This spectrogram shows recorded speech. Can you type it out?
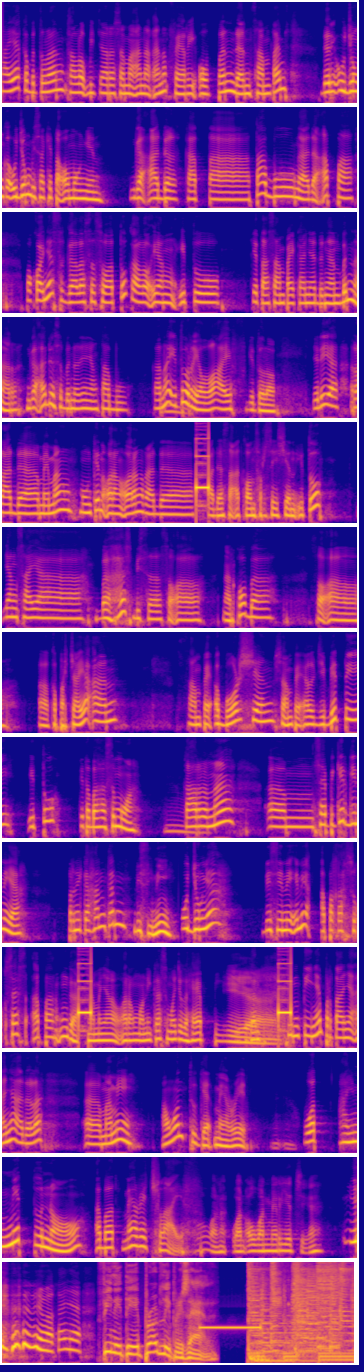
saya kebetulan kalau bicara sama anak-anak very open dan sometimes dari ujung ke ujung bisa kita omongin. Nggak ada kata tabu, nggak ada apa. Pokoknya segala sesuatu kalau yang itu kita sampaikannya dengan benar, nggak ada sebenarnya yang tabu. Karena itu real life gitu loh. Jadi ya rada memang mungkin orang-orang rada pada saat conversation itu yang saya bahas bisa soal narkoba, soal uh, kepercayaan, sampai abortion, sampai LGBT itu kita bahas semua. Hmm. Karena um, saya pikir gini ya, pernikahan kan di sini, ujungnya di sini ini apakah sukses apa enggak? Namanya orang mau nikah semua juga happy. Iya. Dan intinya pertanyaannya adalah, uh, mami, I want to get married. What I need to know about marriage life. Oh, one, one oh one marriage ya? Iya makanya. Finity proudly present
